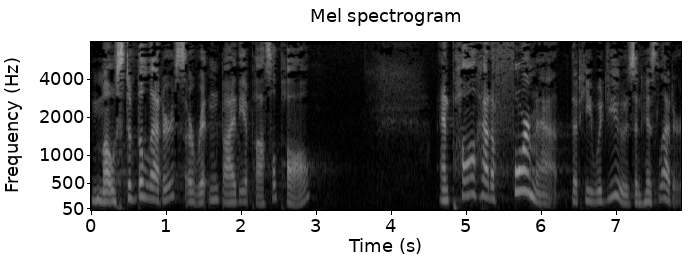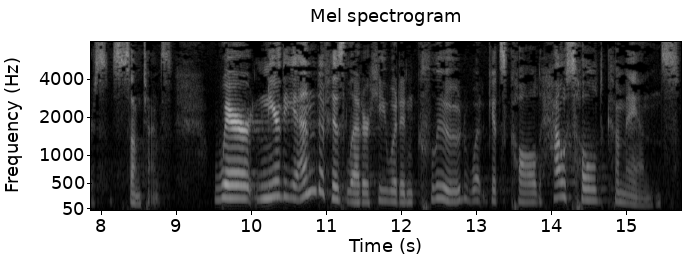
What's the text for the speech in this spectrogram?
Most of the letters are written by the apostle Paul. And Paul had a format that he would use in his letters sometimes, where near the end of his letter he would include what gets called household commands.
